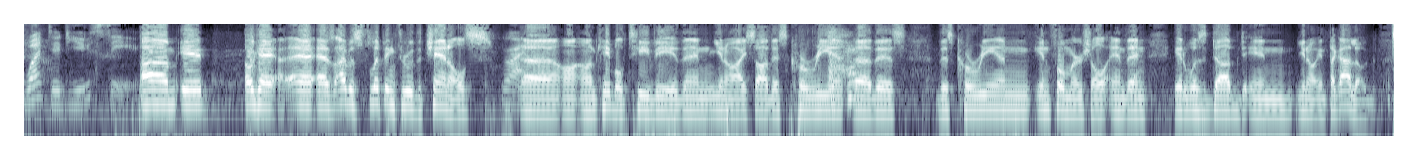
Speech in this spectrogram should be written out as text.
What did you see? Um, it okay. As I was flipping through the channels Right. uh, on, on cable TV, then you know I saw this Korean uh, this this Korean infomercial, and then it was dubbed in you know in Tagalog.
